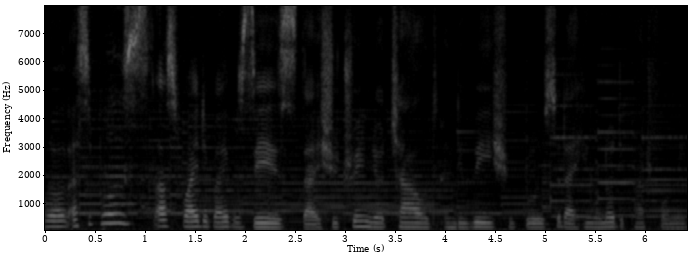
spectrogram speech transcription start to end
Well, I suppose that's why the Bible says that you should train your child in the way he should go so that he will not depart from it.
